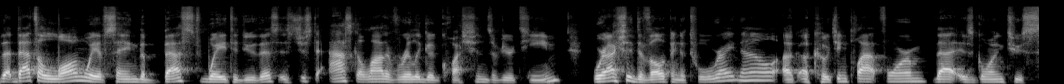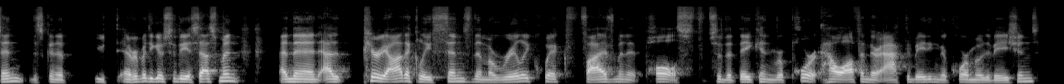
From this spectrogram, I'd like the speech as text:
th- that's a long way of saying the best way to do this is just to ask a lot of really good questions of your team. We're actually developing a tool right now, a, a coaching platform that is going to send, that's going to, you, everybody goes through the assessment and then as, periodically sends them a really quick five minute pulse so that they can report how often they're activating their core motivations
